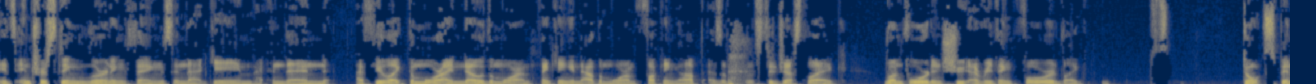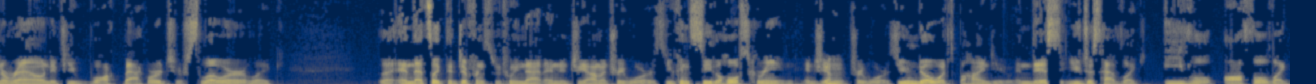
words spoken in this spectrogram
It's interesting learning things in that game, and then I feel like the more I know, the more I'm thinking, and now the more I'm fucking up, as opposed to just like run forward and shoot everything forward. Like, don't spin around. If you walk backwards, you're slower. Like, uh, and that's like the difference between that and Geometry Wars. You can see the whole screen in Geometry Wars. You know what's behind you. In this, you just have like evil, awful, like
